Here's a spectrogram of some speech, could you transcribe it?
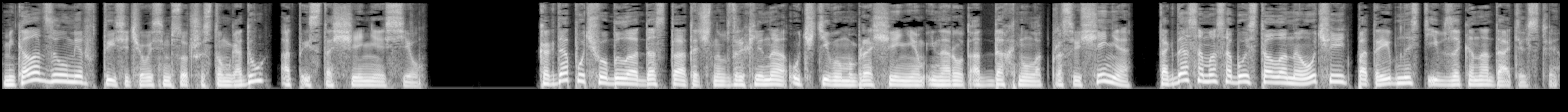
Миколадзе умер в 1806 году от истощения сил. Когда почва была достаточно взрыхлена учтивым обращением и народ отдохнул от просвещения, тогда сама собой стала на очередь потребность и в законодательстве.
